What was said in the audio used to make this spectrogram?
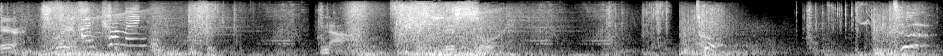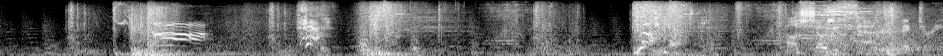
Here, please. I'm coming! Now, This sword. I'll show you the path to victory.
